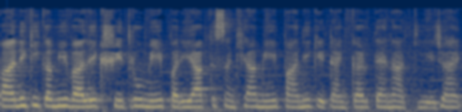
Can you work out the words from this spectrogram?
पानी की कमी वाले क्षेत्रों में पर्याप्त संख्या में पानी के टैंकर तैनात किए जाएँ।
